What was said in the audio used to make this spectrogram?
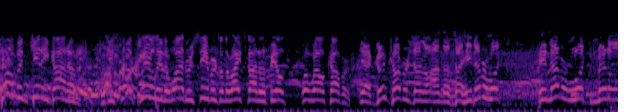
Kelvin Kinney got him. But you saw clearly the wide receivers on the right side of the field were well covered. Yeah, good coverage on the, on the side. He never looked, he never looked middle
